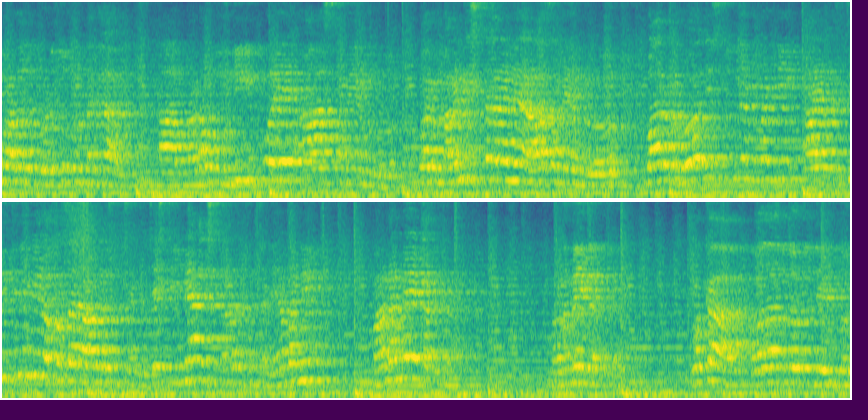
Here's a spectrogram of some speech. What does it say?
పడవలు కొడుతూ ఉండగా ఆ పడవ మునిగిపోయే ఆ సమయంలో వారు మరణిస్తారనే ఆ సమయంలో వారు రోధిస్తున్నటువంటి ఆ యొక్క స్థితిని మీరు ఒకసారి ఆలోచించండి. జస్ట్ ఇమాజిన్ ఆలోచించండి. ఏమని? మనమే కనుక మనమే కనుక ఒక గోదావరిలోను దేవుడు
